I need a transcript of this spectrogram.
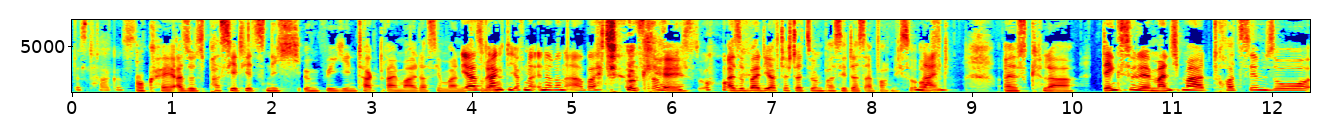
des Tages. Okay, also es passiert jetzt nicht irgendwie jeden Tag dreimal, dass jemand. Ja, solange ich brennt. nicht auf einer inneren Arbeit ist das Okay. nicht so. Also bei dir auf der Station passiert das einfach nicht so Nein. oft. Alles klar. Denkst du denn manchmal trotzdem so,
